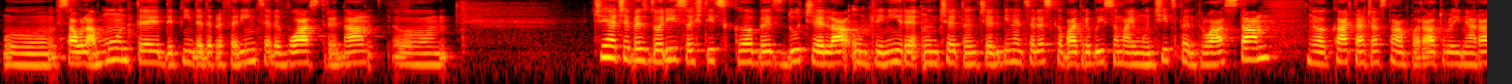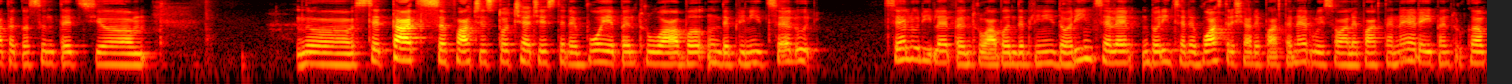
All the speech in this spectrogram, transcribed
uh, sau la munte, depinde de preferințele voastre, da? Ceea ce veți dori să știți că veți duce la împlinire încet, încet. Bineînțeles că va trebui să mai munciți pentru asta. Cartea aceasta a împăratului mi arată că sunteți Uh, setați să faceți tot ceea ce este nevoie pentru a vă îndeplini țeluri, țelurile, pentru a vă îndeplini dorințele, dorințele voastre și ale partenerului sau ale partenerei, pentru că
